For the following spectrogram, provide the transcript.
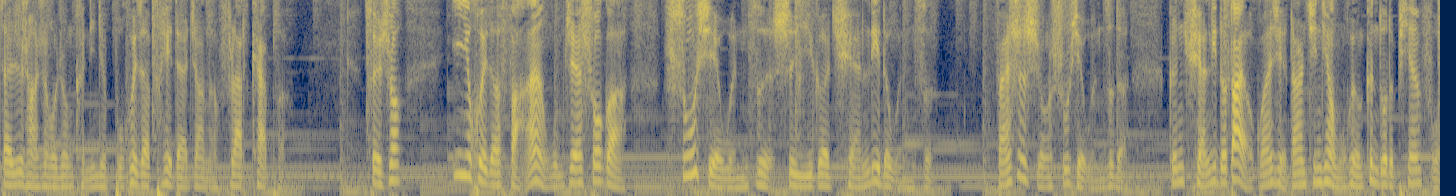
在日常生活中肯定就不会再佩戴这样的 flat cap 了。所以说，议会的法案我们之前说过啊。书写文字是一个权力的文字，凡是使用书写文字的，跟权力都大有关系。当然，今天我们会用更多的篇幅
